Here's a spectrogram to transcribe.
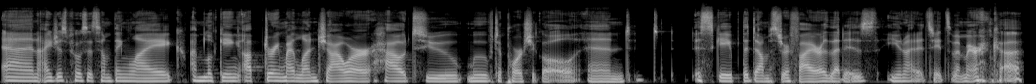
And I just posted something like, I'm looking up during my lunch hour how to move to Portugal and escape the dumpster fire that is United States of America.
